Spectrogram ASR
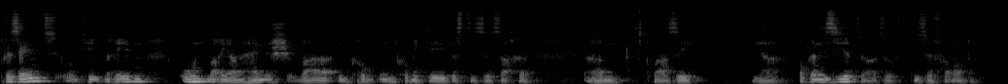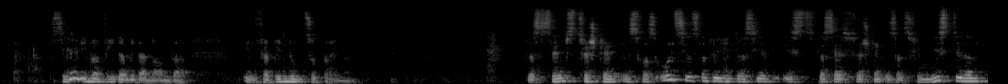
präsent und hielten Reden und Marianne Heinisch war im, im Komitee, das diese Sache ähm, quasi ja, organisierte. Also diese Frauen sind immer wieder miteinander in Verbindung zu bringen. Das Selbstverständnis, was uns jetzt natürlich interessiert, ist das Selbstverständnis als Feministinnen.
